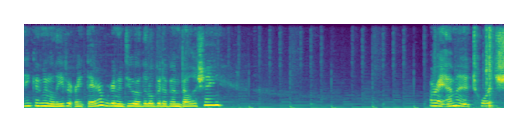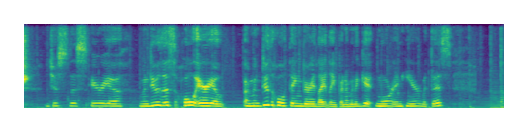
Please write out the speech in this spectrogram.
Think I'm going to leave it right there. We're going to do a little bit of embellishing. All right, I'm going to torch just this area. I'm going to do this whole area. I'm going to do the whole thing very lightly, but I'm going to get more in here with this. I'm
